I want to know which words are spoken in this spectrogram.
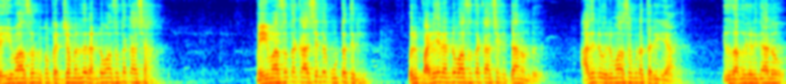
മെയ് മാസം ഇപ്പം പെൻഷൻ വരുന്നത് രണ്ട് മാസത്തെ കാശാണ് മെയ് മാസത്തെ കാശിന്റെ കൂട്ടത്തിൽ ഒരു പഴയ രണ്ട് മാസത്തെ കാശ് കിട്ടാനുണ്ട്. അതിന്റെ ഒരു മാസം കൂടെ തരികയാണ്. ഇത് തന്നു കഴിഞ്ഞാലോ?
